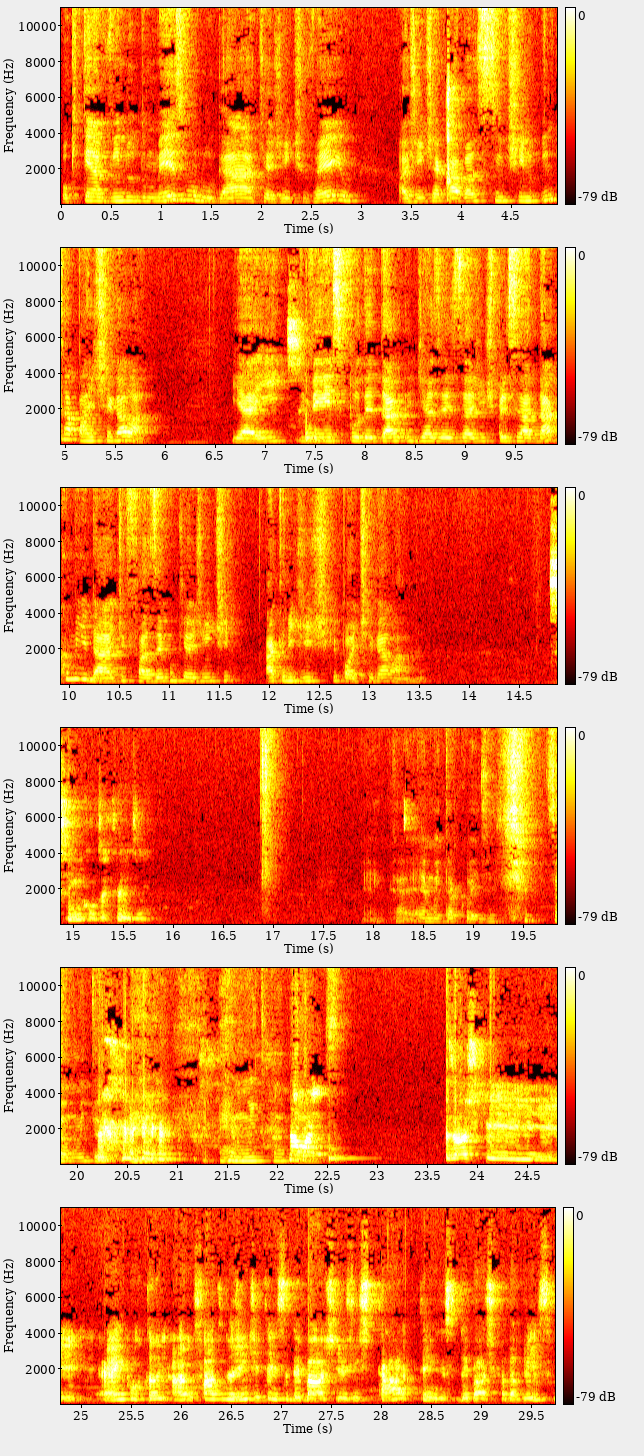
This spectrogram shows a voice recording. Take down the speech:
ou que tenha vindo do mesmo lugar que a gente veio, a gente acaba se sentindo incapaz de chegar lá. E aí vem esse poder da, de, às vezes, a gente precisar da comunidade fazer com que a gente acredite que pode chegar lá. Né? Sim, com certeza. É, cara, é muita coisa. São muitas. é, é muito complexo. Não, mas, mas eu acho que é importante o fato da gente ter esse debate, e a gente está tendo esse debate cada vez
